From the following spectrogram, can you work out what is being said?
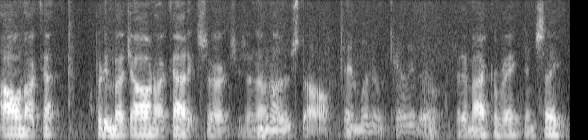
All narcotic, pretty much all narcotic searches are no knock. Most all in Monroe County, though. But am I correct in saying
